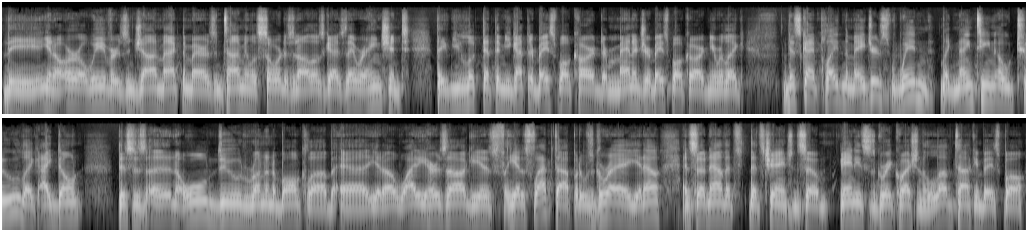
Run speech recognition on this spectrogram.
the you know Earl Weavers and John McNamara's and Tommy Lasorda's and all those guys they were ancient. They they you looked at them, you got their baseball card, their manager baseball card, and you were like, this guy played in the majors, win like 1902. Like I don't. This is an old dude running a ball club. Uh, you know, Whitey Herzog. He had his he had his top, but it was gray. You know, and so now that's that's changed. And so, Andy, this is a great question. I love talking baseball,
